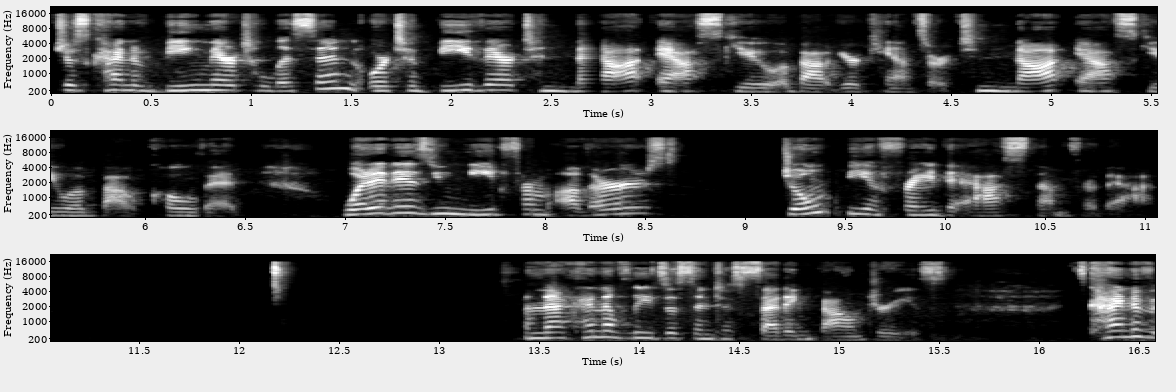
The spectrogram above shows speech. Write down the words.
just kind of being there to listen or to be there to not ask you about your cancer, to not ask you about COVID. What it is you need from others don't be afraid to ask them for that. And that kind of leads us into setting boundaries. It's kind of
